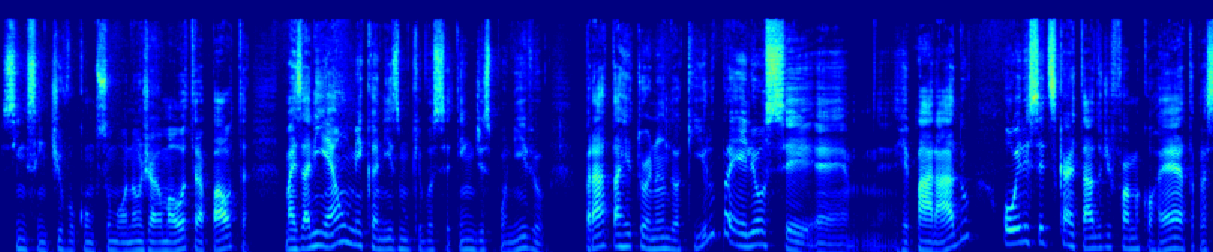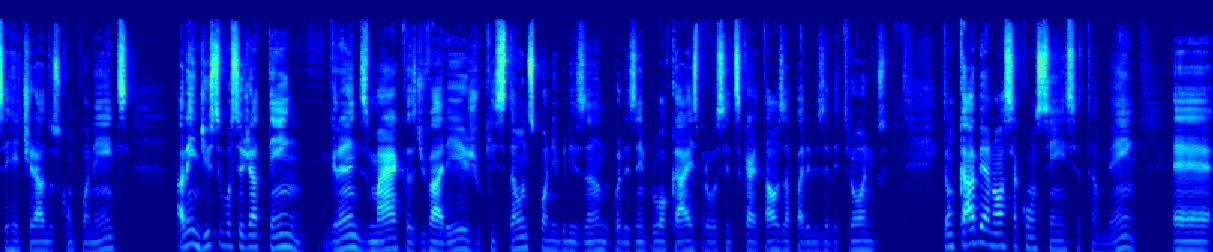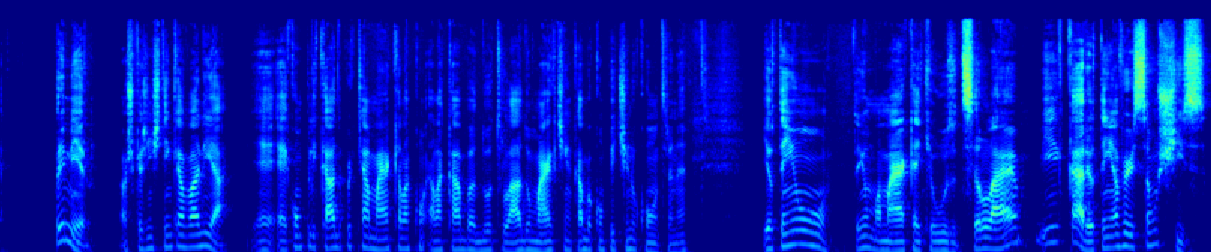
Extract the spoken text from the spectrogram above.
Se incentiva o consumo ou não já é uma outra pauta, mas ali é um mecanismo que você tem disponível para estar tá retornando aquilo para ele ou ser é, reparado ou ele ser descartado de forma correta para ser retirado dos componentes. Além disso, você já tem grandes marcas de varejo que estão disponibilizando, por exemplo, locais para você descartar os aparelhos eletrônicos. Então, cabe à nossa consciência também. É, primeiro, acho que a gente tem que avaliar. É, é, complicado porque a marca ela, ela acaba do outro lado, o marketing acaba competindo contra, né? Eu tenho, tenho uma marca aí que eu uso de celular e, cara, eu tenho a versão X.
